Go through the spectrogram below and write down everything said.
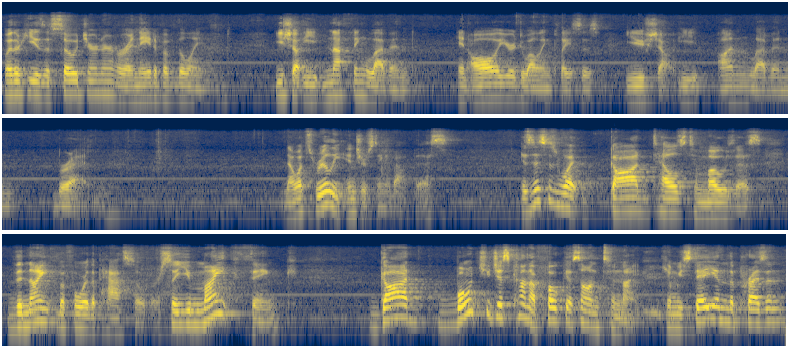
whether he is a sojourner or a native of the land. You shall eat nothing leavened. In all your dwelling places, you shall eat unleavened bread. Now, what's really interesting about this is this is what God tells to Moses the night before the Passover. So you might think, God, won't you just kind of focus on tonight? Can we stay in the present?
